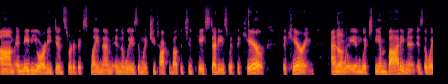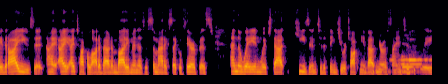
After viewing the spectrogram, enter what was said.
Um, and maybe you already did sort of explain them in the ways in which you talked about the two case studies with the care, the caring. And yeah. the way in which the embodiment is the way that I use it. I, I, I talk a lot about embodiment as a somatic psychotherapist and the way in which that keys into the things you were talking about neuroscientifically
